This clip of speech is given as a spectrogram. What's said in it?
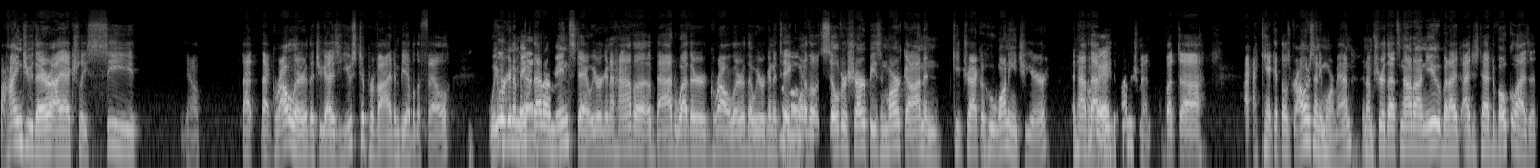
behind you there, I actually see, you know, that that growler that you guys used to provide and be able to fill. We were going to make yeah. that our mainstay. We were going to have a, a, bad weather growler that we were going to take oh. one of those silver sharpies and mark on and keep track of who won each year and have okay. that be the punishment. But uh, I, I, can't get those growlers anymore, man. And I'm sure that's not on you, but I, I just had to vocalize it.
